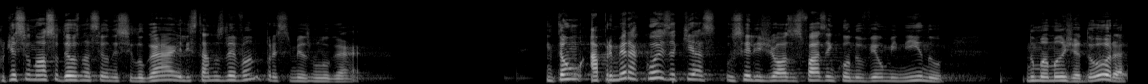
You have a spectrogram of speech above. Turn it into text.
Porque se o nosso Deus nasceu nesse lugar, Ele está nos levando para esse mesmo lugar. Então, a primeira coisa que as, os religiosos fazem quando vê um menino numa manjedoura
